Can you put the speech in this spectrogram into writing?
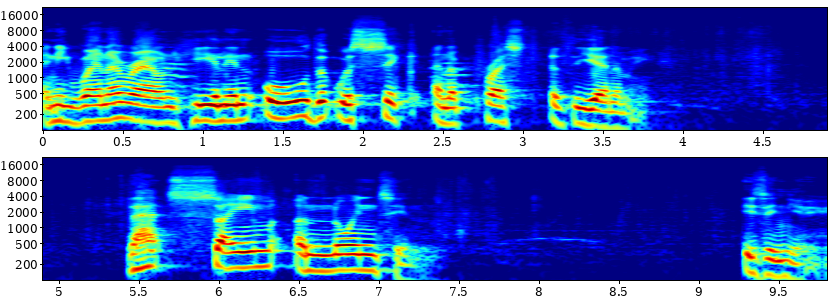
and he went around healing all that were sick and oppressed of the enemy. That same anointing is in you.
